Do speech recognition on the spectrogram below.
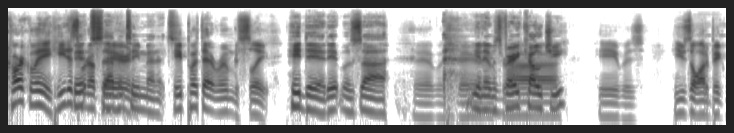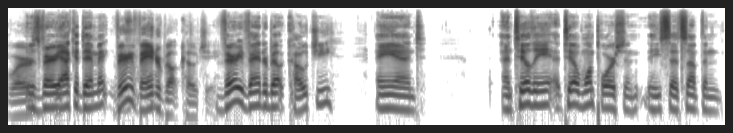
Clark Lea, he just went up there. 17 minutes. He put that room to sleep. he did. It was uh, It was very you know, it was very coachy. He was he used a lot of big words. It was very academic, very Vanderbilt coachy. very Vanderbilt coachy, and until the until one portion he said something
